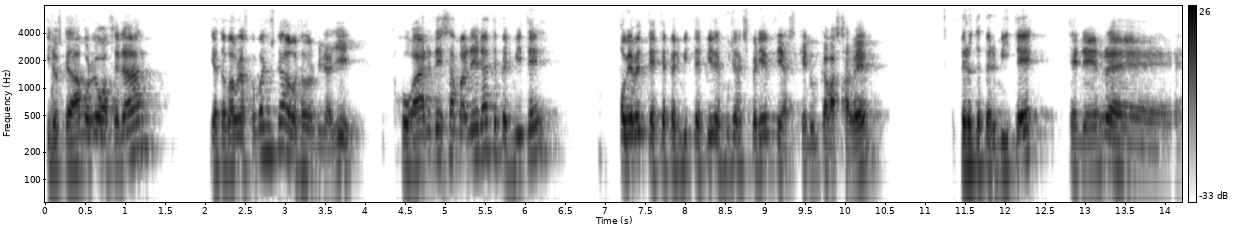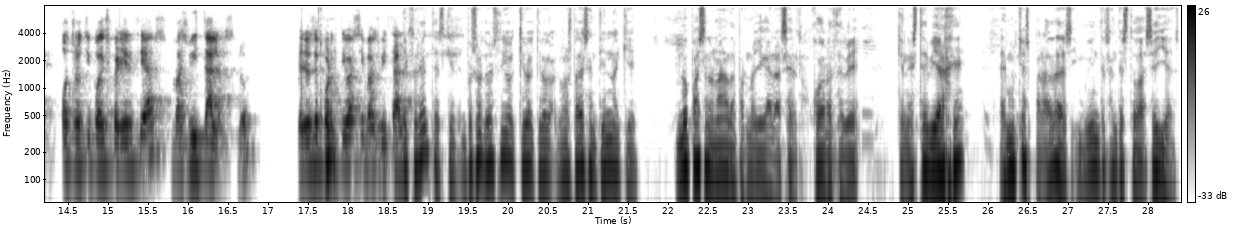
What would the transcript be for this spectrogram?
y nos quedábamos luego a cenar y a tomar unas copas y nos quedábamos a dormir allí jugar de esa manera te permite, obviamente te permite, pides muchas experiencias que nunca vas a ver, pero te permite tener eh, otro tipo de experiencias más vitales, ¿no? Menos deportivas y más vitales. Diferentes. Que, por eso digo, quiero, quiero que los padres entiendan que no pasa nada por no llegar a ser jugador ACB. Que en este viaje hay muchas paradas y muy interesantes todas ellas.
